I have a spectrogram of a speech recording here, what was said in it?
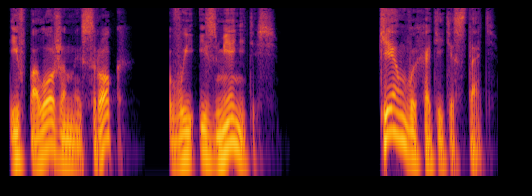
И в положенный срок вы изменитесь. Кем вы хотите стать?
